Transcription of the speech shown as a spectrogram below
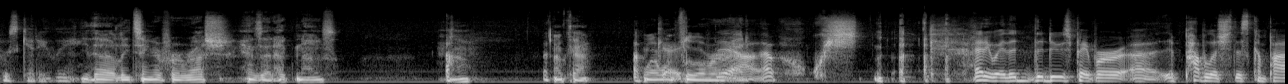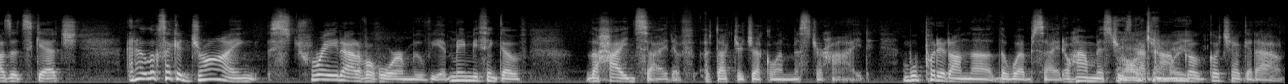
Who's Geddy Lee? the lead singer for Rush, has that hooked nose. No? Okay. Well, one flew over her head. yeah. that- whoosh. anyway, the the newspaper uh, published this composite sketch, and it looks like a drawing straight out of a horror movie. It made me think of the Hyde side of, of Dr. Jekyll and Mr. Hyde. And we'll put it on the, the website, Oh, ohiomysteries.com. wait. go, go check it out.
